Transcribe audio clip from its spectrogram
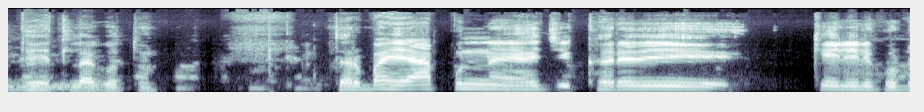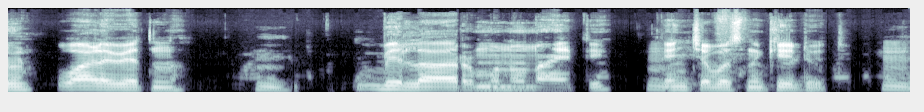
घेतला कुठून तर भाई आपण ह्याची खरेदी केलेली कुठून? वाळव्यातनं. भिलार म्हणून आहे ती. त्यांच्यापासून केली होती.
